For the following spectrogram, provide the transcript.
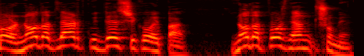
Por notat lart kujdes shikoji pak Notat poshtë janë shumë mirë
